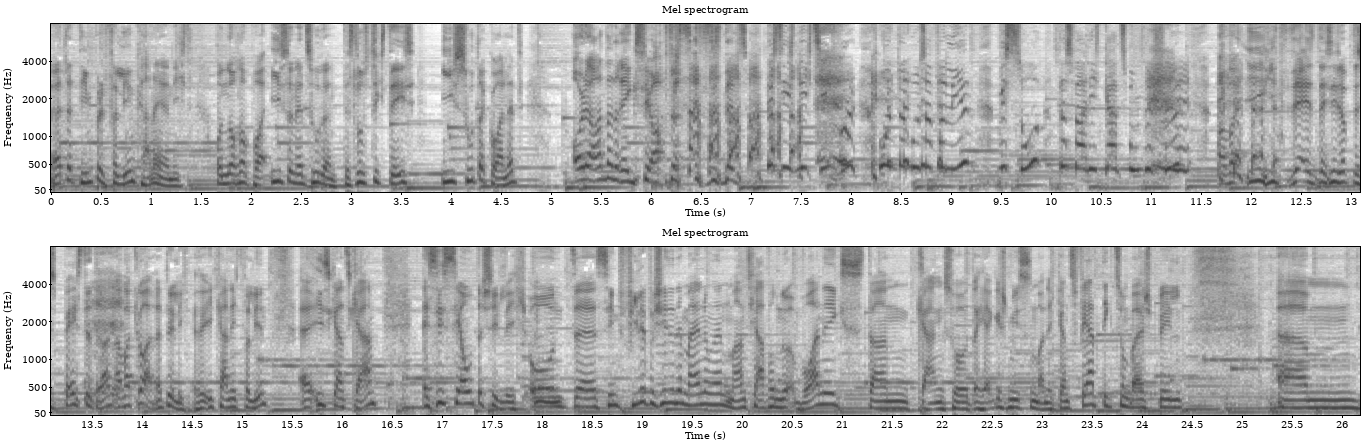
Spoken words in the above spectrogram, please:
Ja, der Timpel verlieren kann er ja nicht. Und noch ein paar, ich so nicht sudern. Das Lustigste ist, ich suder gar nicht. Alle anderen regen sich auf. Das, ist nicht, das ist nicht sinnvoll. Und da muss er verlieren. Wieso? Das war nicht ganz wunderschön. Aber ich, das, das ist auch das Beste dran. Aber klar, natürlich. Also ich kann nicht verlieren. Äh, ist ganz klar. Es ist sehr unterschiedlich und äh, sind viele verschiedene Meinungen. Manche einfach nur war nix, dann klang so dahergeschmissen, war nicht ganz fertig zum Beispiel. Ähm,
